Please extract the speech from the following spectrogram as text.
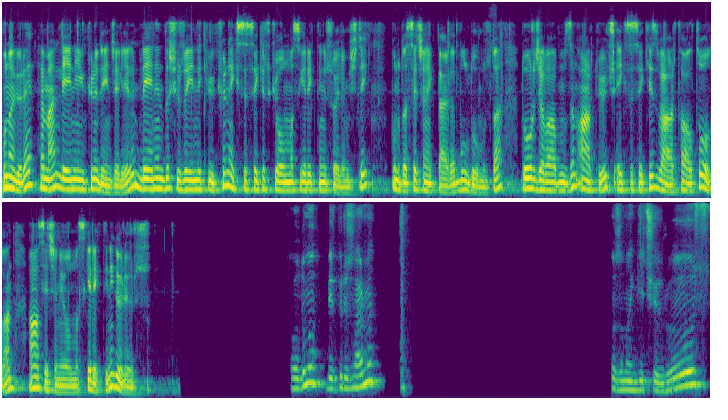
Buna göre hemen L'nin yükünü de inceleyelim. L'nin dış yüzeyindeki yükün eksi 8Q olması gerektiğini söylemiştik. Bunu da seçeneklerde bulduğumuzda doğru cevabımızın artı 3, eksi 8 ve artı 6 olan A seçeneği olması gerektiğini görüyoruz. Oldu mu? Bir pürüz var mı? O zaman geçiyoruz.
